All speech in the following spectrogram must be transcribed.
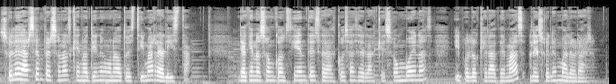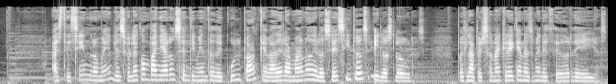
Suele darse en personas que no tienen una autoestima realista, ya que no son conscientes de las cosas de las que son buenas y por lo que las demás le suelen valorar. A este síndrome le suele acompañar un sentimiento de culpa que va de la mano de los éxitos y los logros, pues la persona cree que no es merecedor de ellos,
